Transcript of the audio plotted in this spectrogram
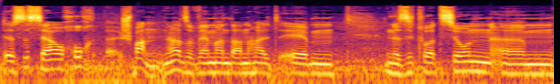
das ist ja auch hochspannend. Ne? Also wenn man dann halt eben eine Situation ähm,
